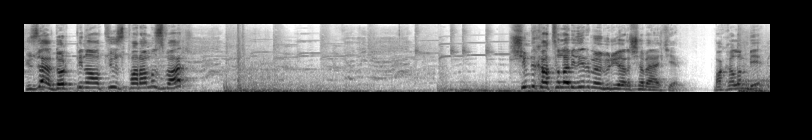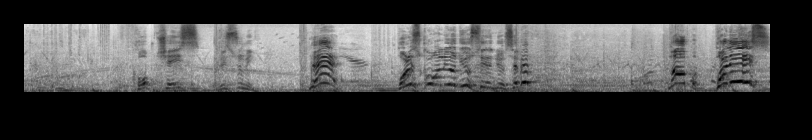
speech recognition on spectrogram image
Güzel 4600 paramız var. Şimdi katılabilirim öbür yarışa belki. Bakalım bir. Cop Chase Resuming. Ne? Polis kovalıyor diyor seni diyor. Sebep? Ne yap? Polis!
